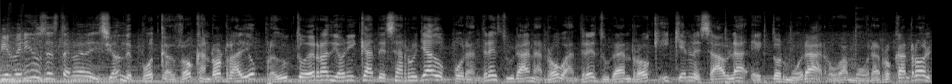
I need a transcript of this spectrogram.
Bienvenidos a esta nueva edición de Podcast Rock and Roll Radio, producto de Radiónica, desarrollado por Andrés Durán, arroba Andrés Durán Rock, y quien les habla, Héctor Mora, arroba Mora Rock and Roll,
